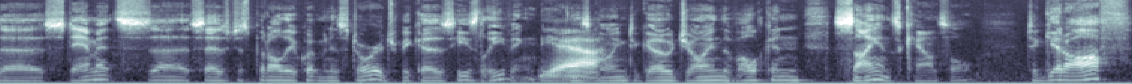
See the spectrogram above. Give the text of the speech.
uh, Stamets uh, says just put all the equipment in storage because he's leaving. Yeah. He's going to go join the Vulcan Science Council to get off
